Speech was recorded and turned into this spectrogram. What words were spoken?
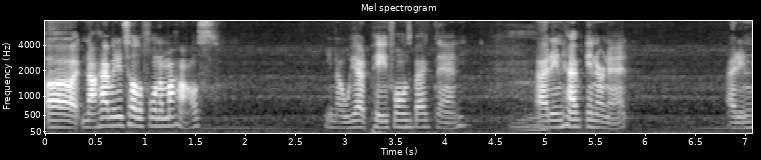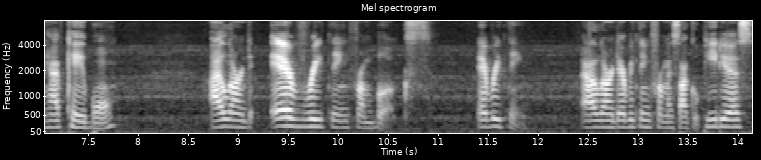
uh, not having a telephone in my house. You know, we had payphones back then. I didn't have internet. I didn't have cable. I learned everything from books. Everything. I learned everything from encyclopedias.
